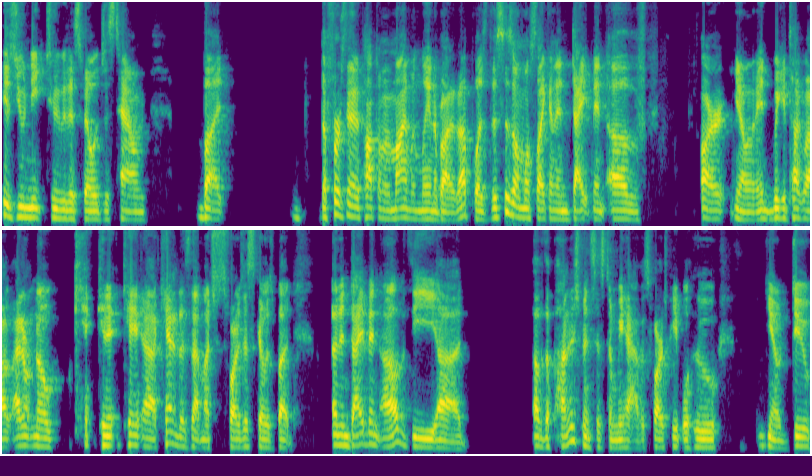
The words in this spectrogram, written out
is unique to this village, this town. But the first thing that popped on my mind when Lena brought it up was this is almost like an indictment of our, you know, and we could talk about. I don't know can, can, can, uh, Canada's that much as far as this goes, but an indictment of the uh, of the punishment system we have as far as people who you know do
